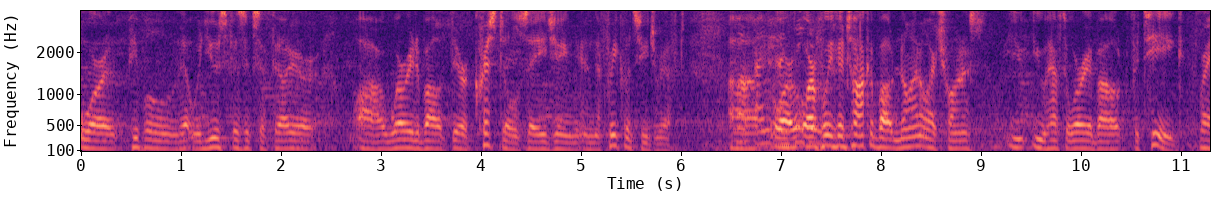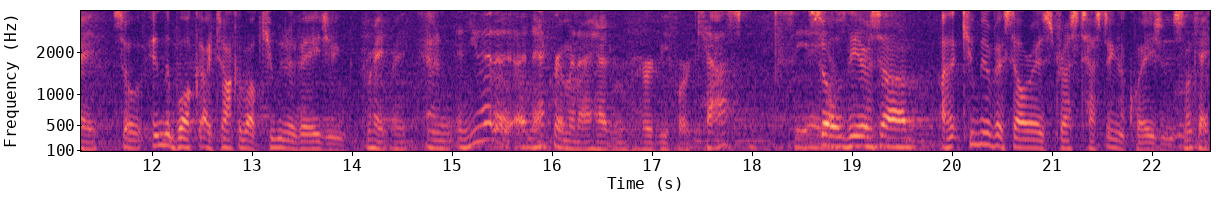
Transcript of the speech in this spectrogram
or people that would use physics of failure are worried about their crystals aging and the frequency drift. Well, Uh, I'm- I'm or, or if we can talk about non-electronics, you, you have to worry about fatigue. Right. So in the book, I talk about cumulative aging. Right, right. And- and you had a, an acronym and I hadn't heard before, CAST. C-A-S? So there's uh, cumulative accelerated stress testing equations. Okay,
